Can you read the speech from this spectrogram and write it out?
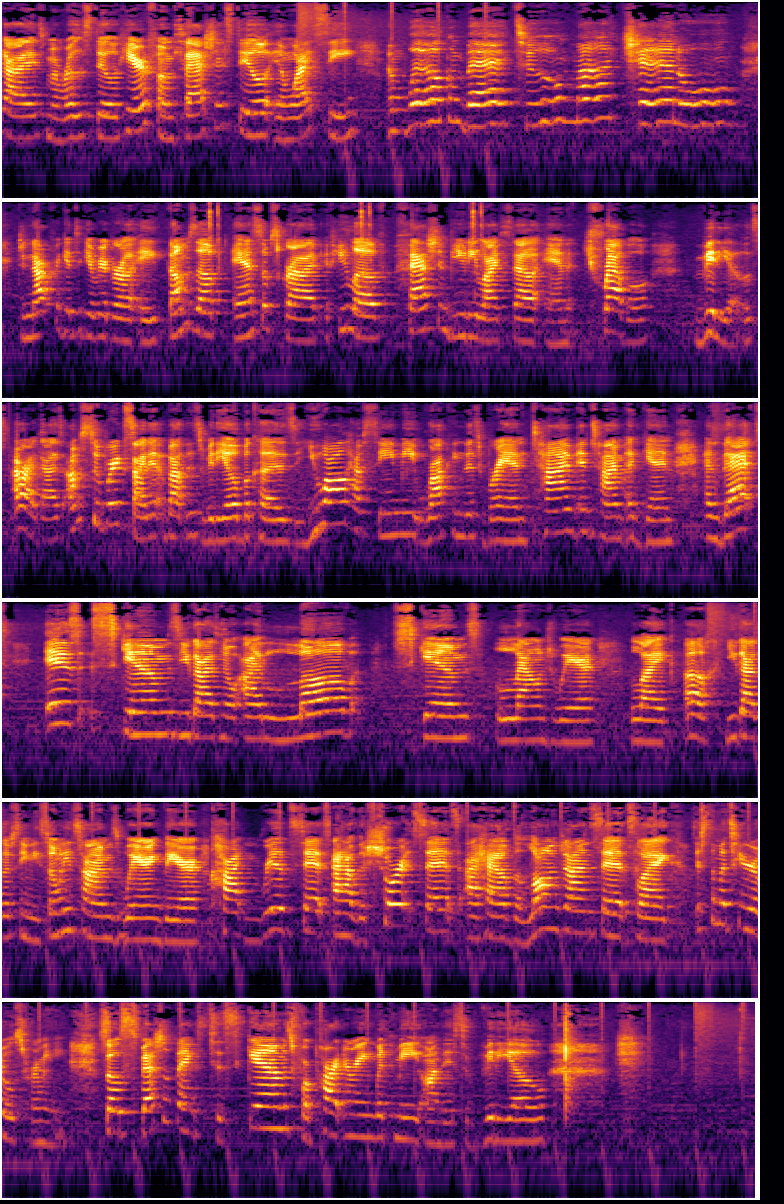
guys, Monroe Steele here from Fashion Steele NYC and welcome back to my channel. Do not forget to give your girl a thumbs up and subscribe if you love fashion, beauty, lifestyle, and travel videos. Alright guys, I'm super excited about this video because you all have seen me rocking this brand time and time again and that is Skims. You guys know I love Skims loungewear like ugh you guys have seen me so many times wearing their cotton rib sets. I have the short sets. I have the long john sets. Like it's the materials for me. So special thanks to skims for partnering with me on this video.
